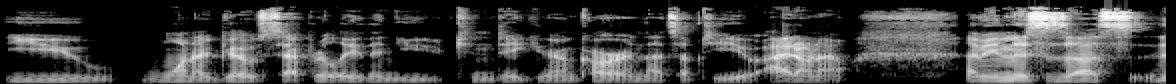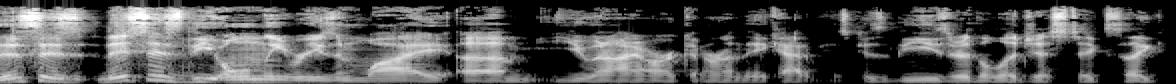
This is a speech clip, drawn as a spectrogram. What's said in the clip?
you want to go separately then you can take your own car and that's up to you. I don't know. I mean, this is us. This is this is the only reason why um you and I aren't going to run the academy is cuz these are the logistics like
